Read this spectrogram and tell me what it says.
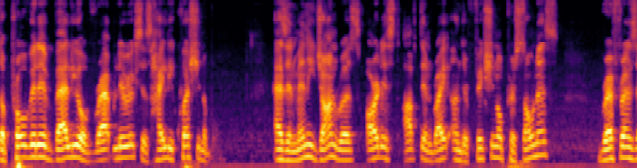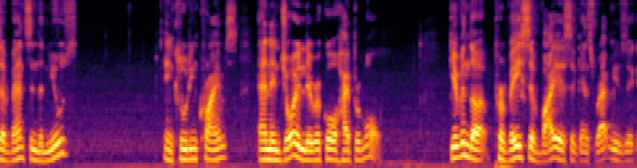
The probative value of rap lyrics is highly questionable. As in many genres, artists often write under fictional personas reference events in the news, including crimes, and enjoy lyrical hyperbole. Given the pervasive bias against rap music,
